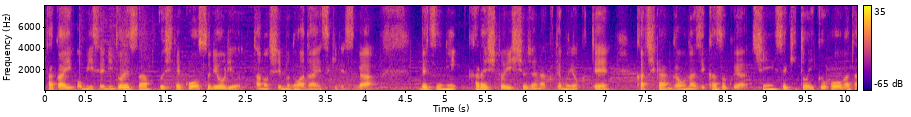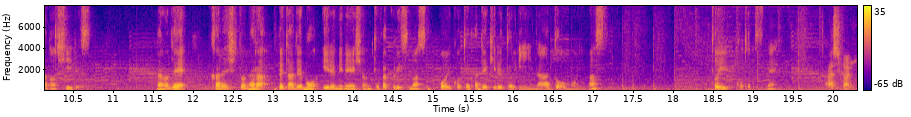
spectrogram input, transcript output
高いお店にドレスアップしてコース料理を楽しむのは大好きですが別に彼氏と一緒じゃなくてもよくて価値観が同じ家族や親戚と行く方が楽しいです。なので彼氏とならベタでもイルミネーションとかクリスマスっぽいことができるといいなと思います。ということですね。確かに。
